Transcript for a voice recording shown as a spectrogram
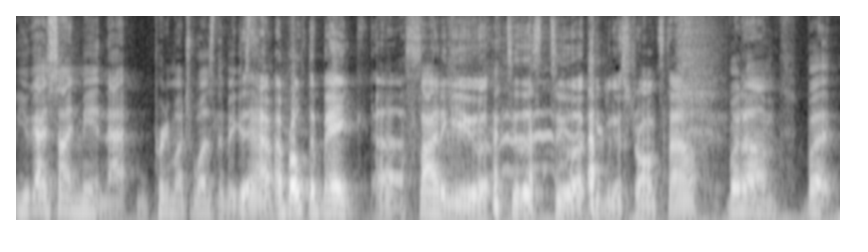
You guys signed me, and that pretty much was the biggest. Yeah, thing. I, I broke the bank uh, signing you to this to uh, keeping a strong style. but Uh, um, but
